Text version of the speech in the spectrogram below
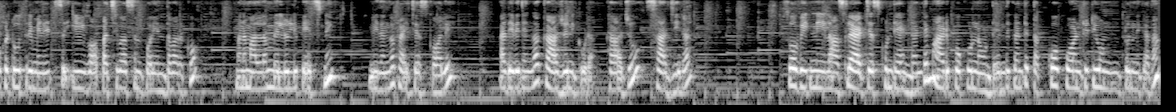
ఒక టూ త్రీ మినిట్స్ ఈ వా- పచ్చివాసన పోయేంత వరకు మనం అల్లం వెల్లుల్లి పేస్ట్ని ఈ విధంగా ఫ్రై చేసుకోవాలి. అదేవిధంగా కాజుని కూడా. కాజు సాజీరా. సో వీటిని లాస్ట్లో యాడ్ చేసుకుంటే ఏంటంటే మాడిపోకుండా ఉంటాయి. ఎందుకంటే తక్కువ క్వాంటిటీ ఉంటుంది కదా.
